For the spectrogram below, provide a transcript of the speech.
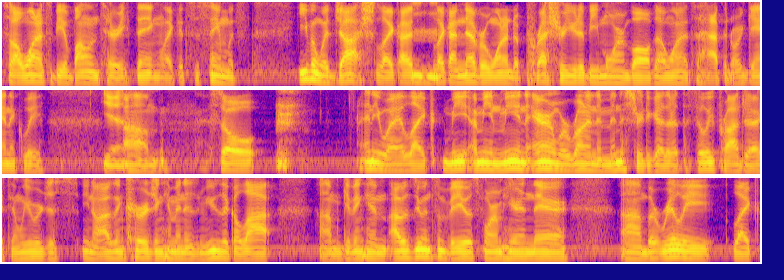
So I want it to be a voluntary thing. Like it's the same with even with Josh. Like I like I never wanted to pressure you to be more involved. I want it to happen organically. Yeah. Um, So anyway, like me, I mean, me and Aaron were running a ministry together at the Philly Project, and we were just, you know, I was encouraging him in his music a lot, um, giving him, I was doing some videos for him here and there, um, but really, like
